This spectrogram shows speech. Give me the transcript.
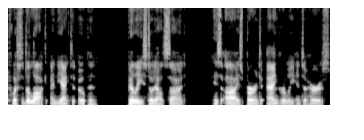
twisted the lock, and yanked it open. Billy stood outside. His eyes burned angrily into hers.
